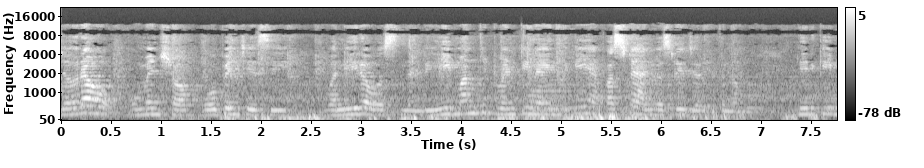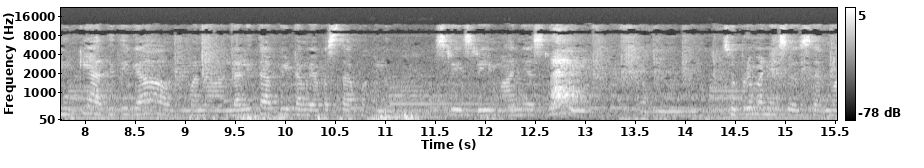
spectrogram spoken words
జవరా ఉమెన్ షాప్ ఓపెన్ చేసి వన్ ఇయర్ వస్తుందండి ఈ మంత్ ట్వంటీ నైన్త్కి ఫస్ట్ యానివర్సరీ జరుపుతున్నాం. దీనికి ముఖ్య అతిథిగా మన లలితా పీఠం వ్యవస్థాపకులు శ్రీ శ్రీ మాన్యశ్రీ సుబ్రహ్మణ్యేశ్వర శర్మ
